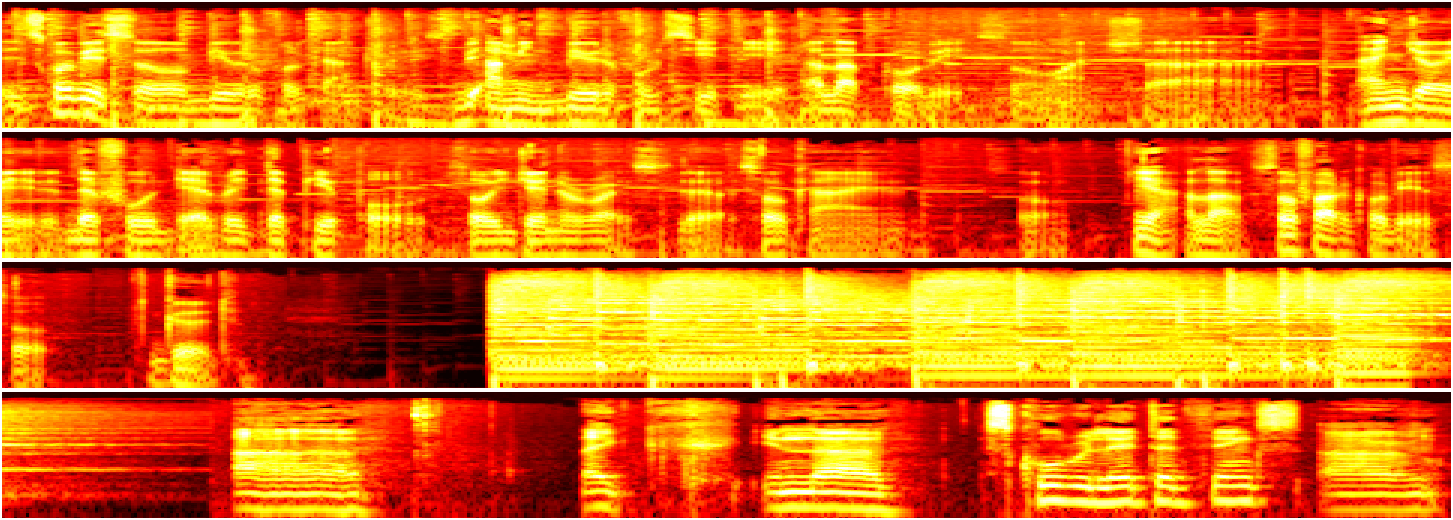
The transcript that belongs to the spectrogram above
it's Kobe is so beautiful country I mean beautiful city I love Kobe so much uh, I enjoy the food every the people so generous they're so kind so yeah I love so far Kobe is so good uh, like in uh, school related things, um,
